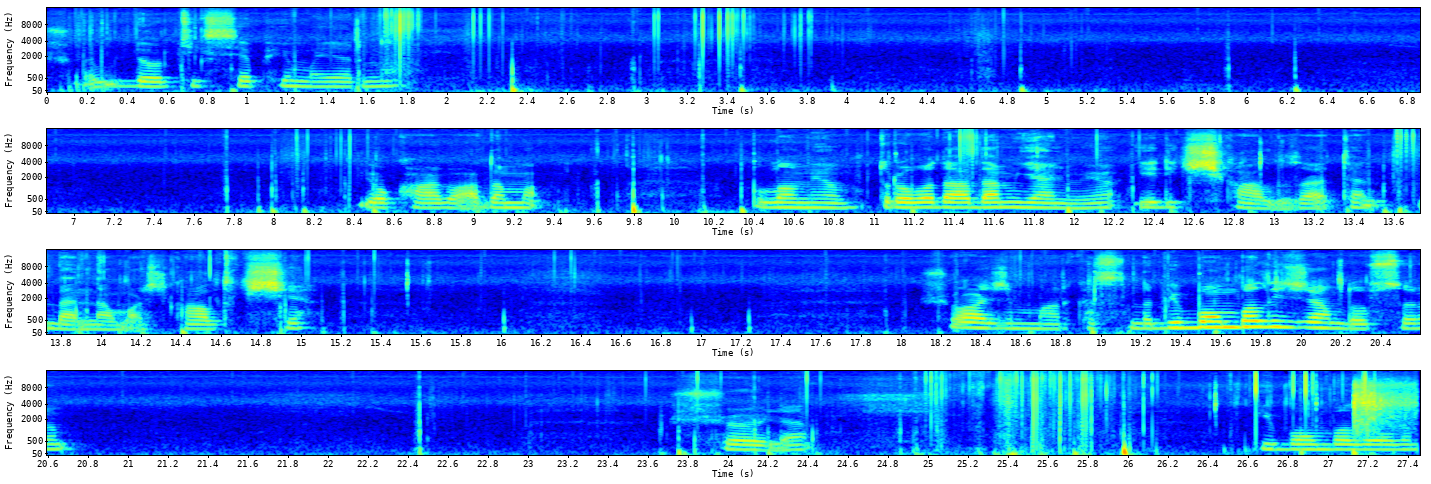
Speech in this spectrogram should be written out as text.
Şöyle bir 4x yapayım ayarını. Yok abi adamı bulamıyorum. Drop'a da adam gelmiyor. 7 kişi kaldı zaten. Benden başka 6 kişi. Şu ağacın markasında bir bombalayacağım dostlarım. Şöyle. Bir bombalayalım.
